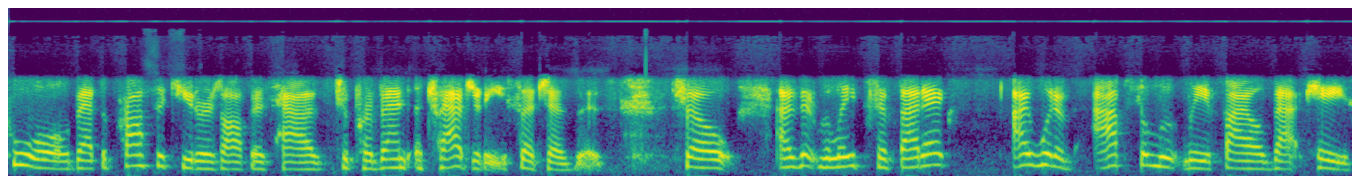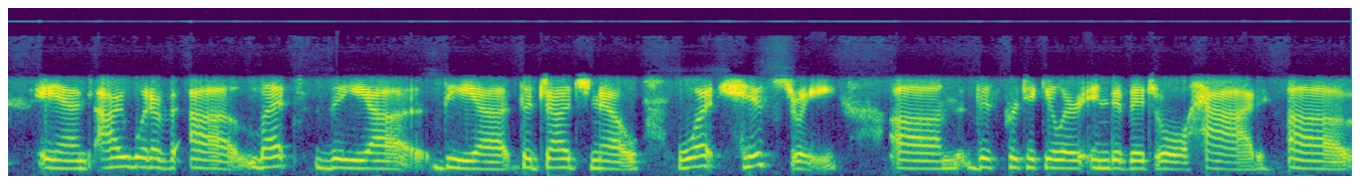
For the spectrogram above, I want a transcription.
tool that the prosecutor's office has to prevent a tragedy such as this. So, as it relates to FedEx, I would have absolutely filed that case, and I would have uh, let the uh, the uh, the judge know what history um, this particular individual had uh,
